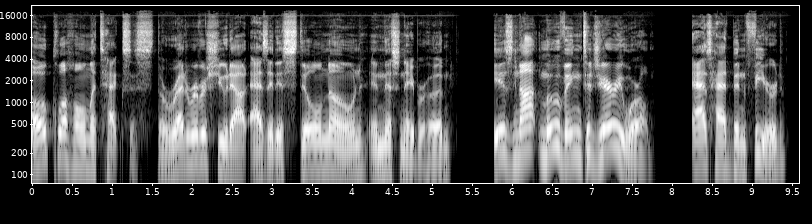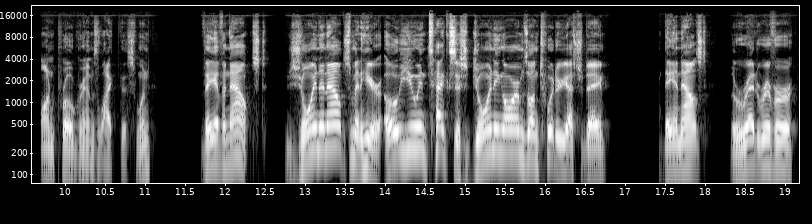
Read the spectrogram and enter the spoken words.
Oklahoma, Texas, the Red River Shootout, as it is still known in this neighborhood, is not moving to Jerry World, as had been feared on programs like this one. They have announced, joint announcement here OU in Texas joining arms on Twitter yesterday. They announced the Red River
